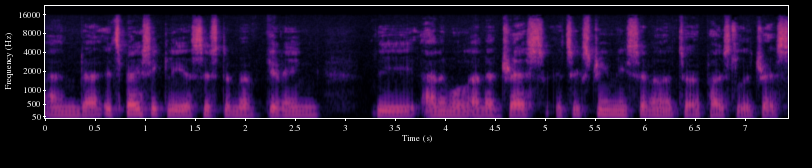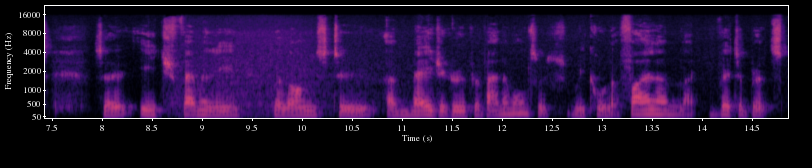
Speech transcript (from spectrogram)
And uh, it's basically a system of giving the animal an address. It's extremely similar to a postal address. So each family belongs to a major group of animals, which we call a phylum, like vertebrates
